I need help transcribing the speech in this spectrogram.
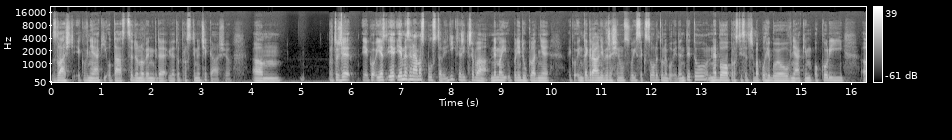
zvlášť jako v nějaký otázce do novin, kde, kde to prostě nečekáš. Jo. Um, protože jako je, je, je mezi náma spousta lidí, kteří třeba nemají úplně důkladně jako integrálně vyřešenou svoji sexualitu nebo identitu, nebo prostě se třeba pohybují v nějakém okolí, uh,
